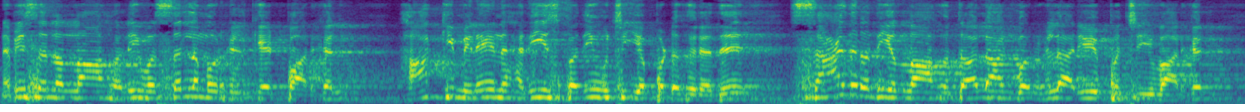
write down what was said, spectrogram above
நபிசல்லாஹ் அலி வசல்லம் அவர்கள் கேட்பார்கள் ஹாக்கிமிலே இந்த ஹதீஸ் பதிவு செய்யப்படுகிறது. சாயத் அல்லாஹு தஆலா அவர்கள் அறிவிப்பு செய்வார்கள்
